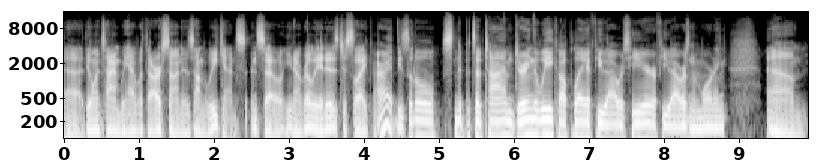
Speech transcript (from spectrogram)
uh, the only time we have with our son is on the weekends. And so you know, really, it is just like all right, these little snippets of time during the week. I'll play a few hours here, a few hours in the morning. Um,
